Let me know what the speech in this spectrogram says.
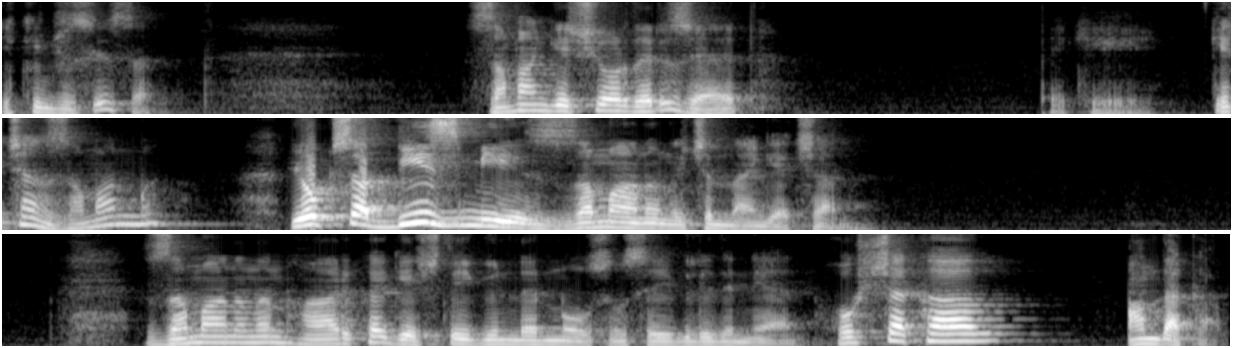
İkincisi ise zaman geçiyor deriz ya hep. Peki geçen zaman mı? Yoksa biz miyiz zamanın içinden geçen? Zamanının harika geçtiği günlerin olsun sevgili dinleyen. Hoşça kal, anda kal.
